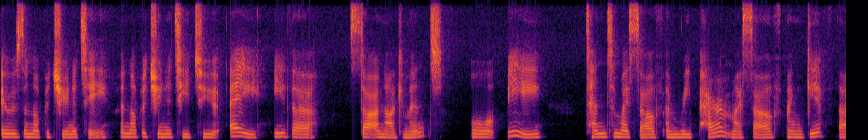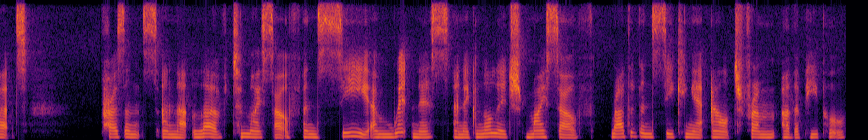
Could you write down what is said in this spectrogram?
it was an opportunity, an opportunity to A, either start an argument, or B, tend to myself and reparent myself and give that presence and that love to myself and see and witness and acknowledge myself rather than seeking it out from other people.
